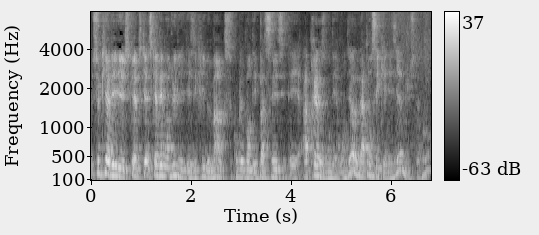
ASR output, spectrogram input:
Ce qui avait, ce qui avait rendu les, écrits de Marx complètement dépassés, c'était après la Seconde Guerre mondiale, la pensée keynésienne justement,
